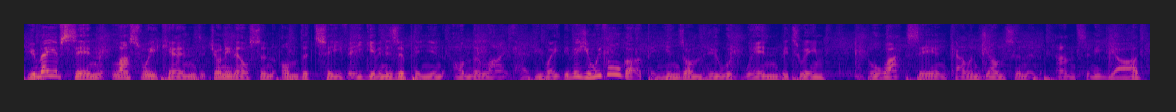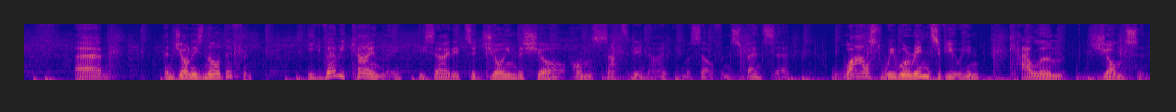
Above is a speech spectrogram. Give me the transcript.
You may have seen last weekend Johnny Nelson on the TV giving his opinion on the light heavyweight division. We've all got opinions on who would win between Buatsi and Callum Johnson and Anthony Yarde. Um, and Johnny's no different. He very kindly decided to join the show on Saturday night with myself and Spencer whilst we were interviewing Callum Johnson.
